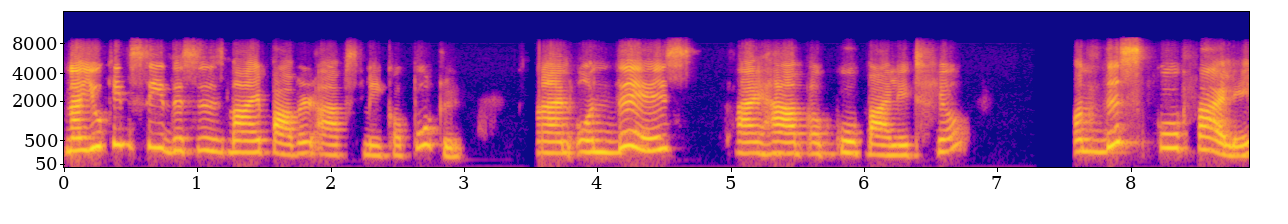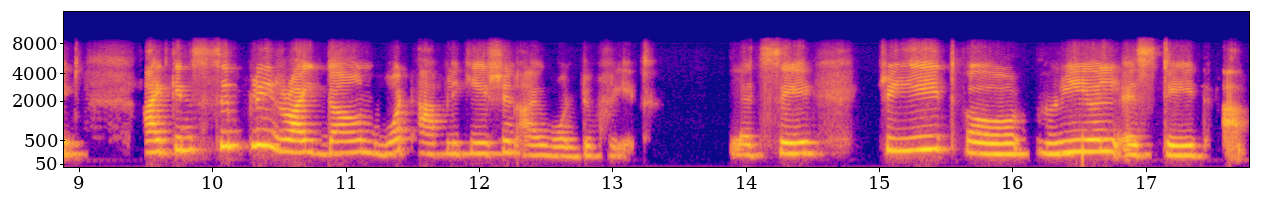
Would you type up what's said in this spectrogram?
Now you can see this is my Power Apps Maker portal. And on this, I have a co-pilot here. On this co-pilot, I can simply write down what application I want to create. Let's say create a real estate app.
